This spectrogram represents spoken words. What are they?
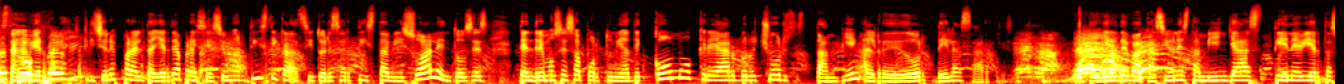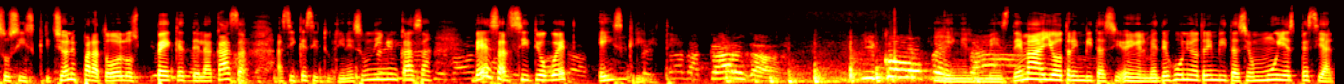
Están abiertas las inscripciones para el taller de apreciación artística. Si tú eres artista visual, entonces tendremos esa oportunidad de cómo crear brochures también alrededor de las artes. El taller de vacaciones también ya tiene abiertas sus inscripciones para todos los peques de la casa. Así que si tú tienes un niño en casa, ves al sitio web e inscríbete. Cada carga. ¿Y cómo Y en el mes de mayo, otra invitación, en el mes de junio, otra invitación muy especial.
